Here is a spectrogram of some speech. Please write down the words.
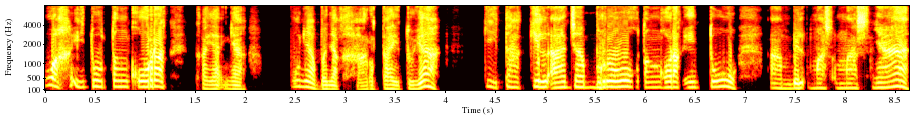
Wah, itu tengkorak kayaknya punya banyak harta itu ya. Kita kill aja bro tengkorak itu. Ambil emas-emasnya.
